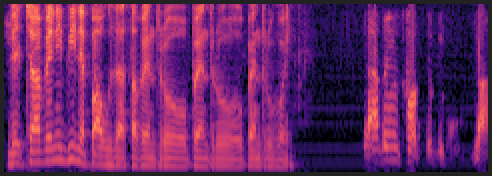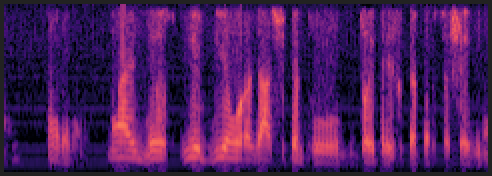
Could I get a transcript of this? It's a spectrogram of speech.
Deci a venit bine pauza asta pentru, pentru, pentru voi. A venit foarte bine, da. Mai, e, e un răgaz și pentru 2-3 jucători să-și vină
